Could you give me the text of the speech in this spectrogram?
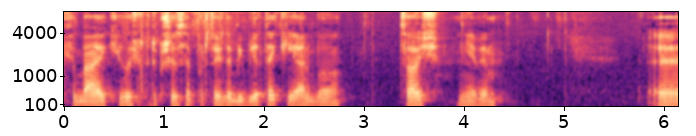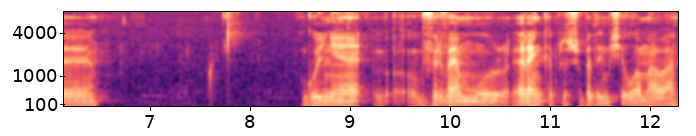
chyba jakiegoś, który przyszedł poczytać do biblioteki albo coś, nie wiem. Yy, ogólnie wyrwałem mu rękę, przez przypadek mi się łamała,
